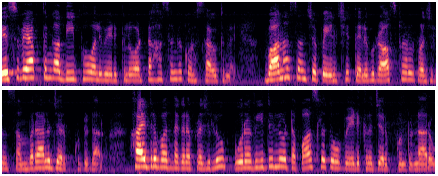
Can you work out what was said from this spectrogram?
దేశవ్యాప్తంగా దీపావళి వేడుకలు అట్టహాసంగా కొనసాగుతున్నాయి. బాణాసంచ పేల్చి తెలుగు రాష్ట్రాల ప్రజలు సంబరాలు జరుపుకుంటున్నారు. హైదరాబాద్ నగర ప్రజలు పూర వీధుల్లో టపాసులతో వేడుకలు జరుపుకుంటున్నారు.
